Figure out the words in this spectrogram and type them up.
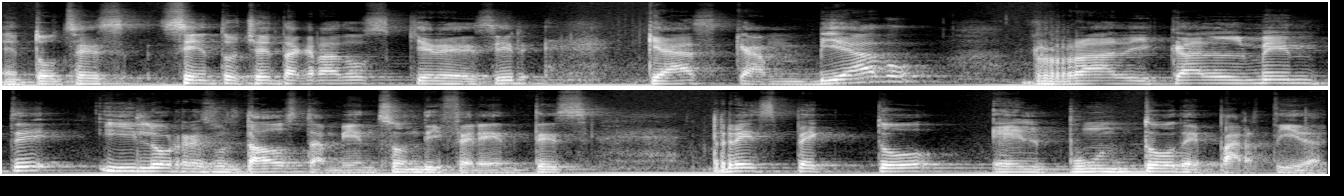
Entonces 180 grados quiere decir que has cambiado radicalmente y los resultados también son diferentes respecto el punto de partida.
